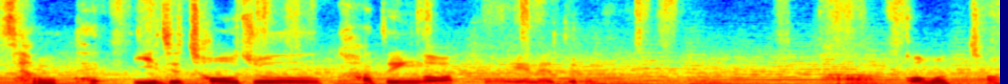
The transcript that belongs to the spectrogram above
상태 이제 저주 카드인 것 같아요 얘네들은. 다 검었죠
